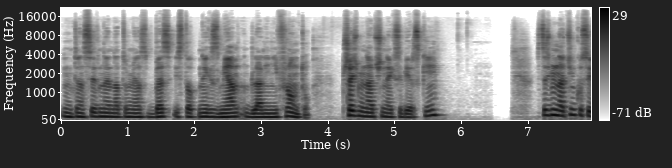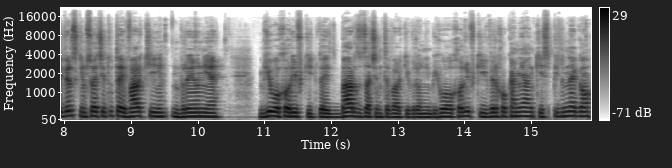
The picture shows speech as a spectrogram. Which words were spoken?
intensywne, natomiast bez istotnych zmian dla linii frontu. Przejdźmy na odcinek sywierski. Jesteśmy na odcinku sywierskim. Słuchajcie, tutaj walki w rejonie Biłochorywki. Tutaj jest bardzo zacięte walki w rejonie Biłochorywki, Wierchokamianki, Spirnego.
